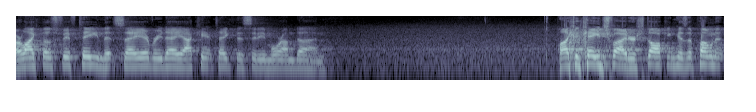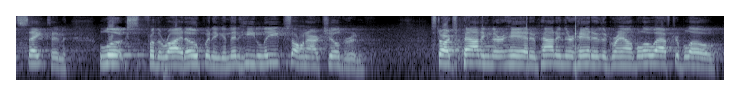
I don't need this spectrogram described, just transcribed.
or like those 15 that say every day, I can't take this anymore, I'm done. Like a cage fighter stalking his opponent, Satan looks for the right opening and then he leaps on our children, starts pounding their head and pounding their head in the ground, blow after blow,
